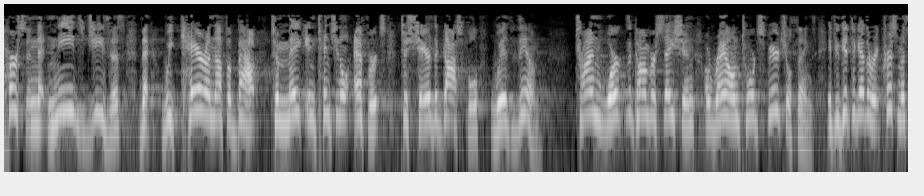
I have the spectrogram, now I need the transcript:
person that needs Jesus that we care enough about to make intentional efforts to share the gospel with them. Try and work the conversation around towards spiritual things. If you get together at Christmas,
